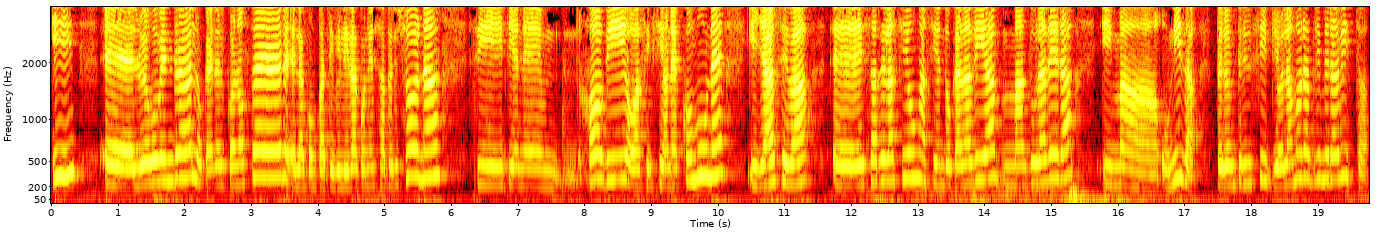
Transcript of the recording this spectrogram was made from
Y eh, luego vendrá lo que era el conocer, eh, la compatibilidad con esa persona, si tiene hobby o aficiones comunes y ya se va eh, esa relación haciendo cada día más duradera y más unida. Pero en principio el amor a primera vista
